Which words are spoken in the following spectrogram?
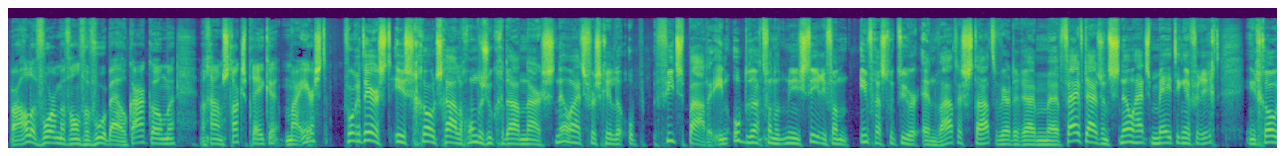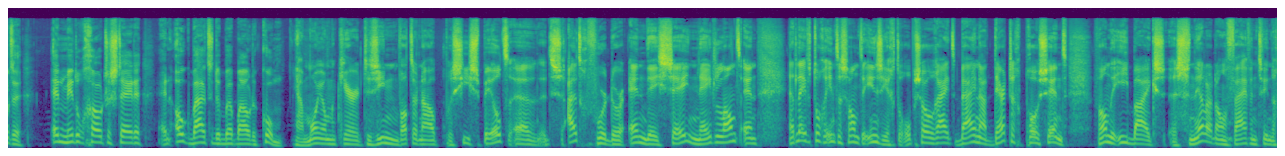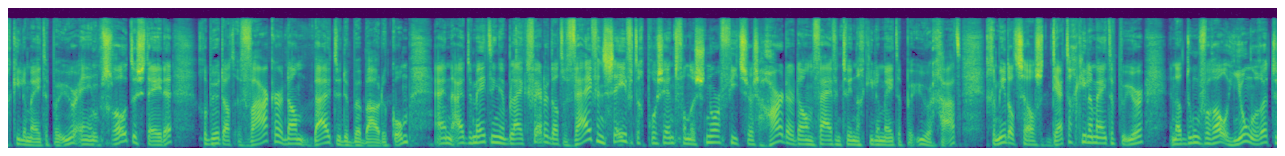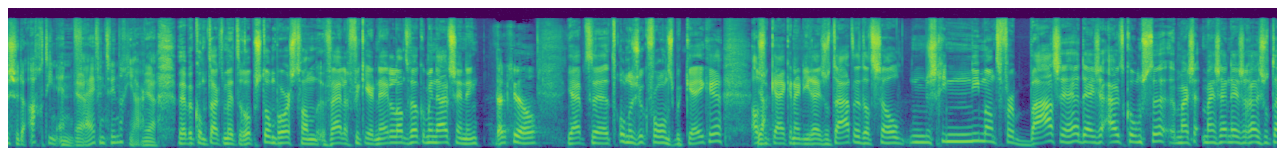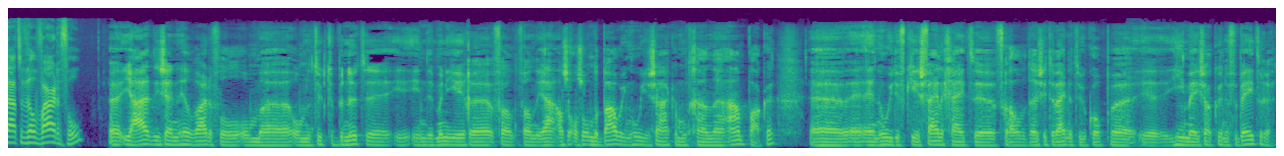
Waar alle vormen van vervoer bij elkaar komen. We gaan hem straks spreken, maar eerst. Voor het eerst is grootschalig onderzoek gedaan naar snelheidsverschillen op fietspaden. In opdracht van het ministerie van Infrastructuur en Waterstaat werden ruim eh, 5000 snelheidsmetingen verricht in grote en middelgrote steden en ook buiten de bebouwde kom. Ja, mooi om een keer te zien wat er nou precies speelt. Eh, het is uitgevoerd door NDC Nederland en het levert toch interessante inzichten op. Zo rijdt bijna 30% van de e-bikes eh, sneller dan 25 km per uur. En in grote steden gebeurt dat vaker dan buiten de bebouwde kom. En uit de metingen blijkt verder dat 75% van de snorfietsers harder dan 25 km per uur gaat. Gemiddeld zelfs 30 km per uur. En dat doen vooral jongeren tussen de 18 en 25 jaar. Ja, we hebben contact met Rob Stomphorst van Veilig Verkeer Nederland. Welkom in de uitzending. Dankjewel. Jij hebt eh, het onderzoek voor ons bekeken. Als Ja. we kijken naar die resultaten, dat zal misschien niemand verbazen, hè, deze uitkomsten. Maar, maar zijn deze resultaten wel waardevol? Eh, ja, die zijn heel waardevol om, eh, om natuurlijk te benutten in, in de manier eh, van, van ja, als, als onderbouwing hoe je zaken moet gaan aanpakken. Eh, en, hoe je de verkeersveiligheid, eh, vooral daar zitten wij natuurlijk op, eh, hiermee zou kunnen verbeteren.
